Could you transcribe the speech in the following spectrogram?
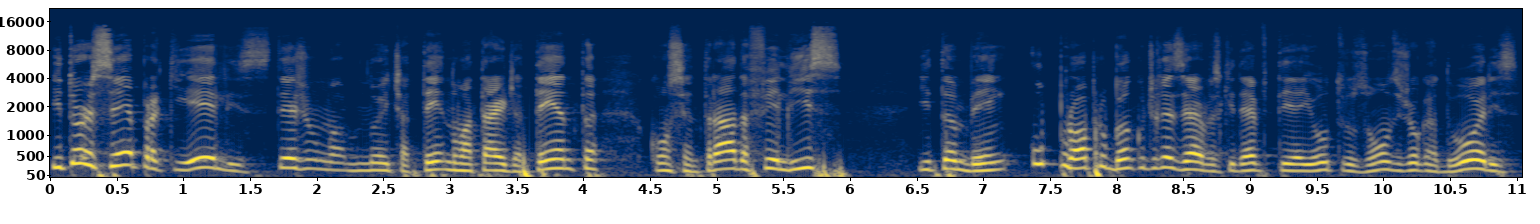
E torcer para que eles estejam numa noite atenta, numa tarde atenta, concentrada, feliz e também o próprio banco de reservas, que deve ter aí outros 11 jogadores,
